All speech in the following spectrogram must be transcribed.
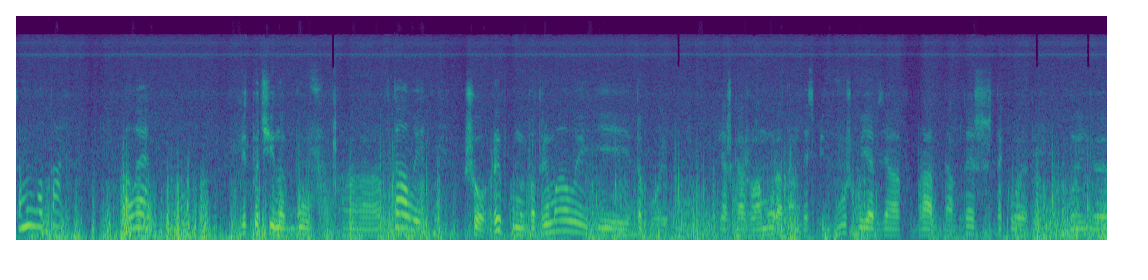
Тому отак. Але відпочинок був вдалий. Що, рибку ми потримали і таку рибку. Я ж кажу, амура там десь під двушку я взяв, брат там теж такою бли-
